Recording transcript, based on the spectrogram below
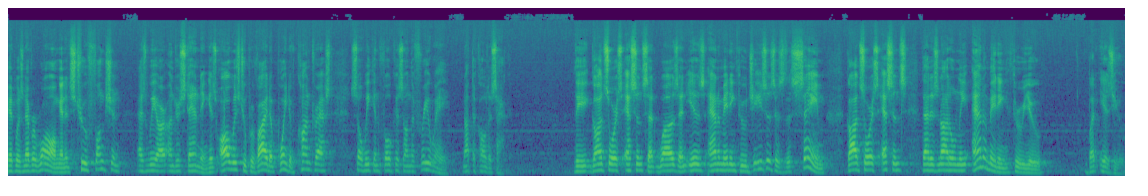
it was never wrong, and its true function, as we are understanding, is always to provide a point of contrast so we can focus on the freeway, not the cul de sac. The God source essence that was and is animating through Jesus is the same God source essence that is not only animating through you, but is you.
